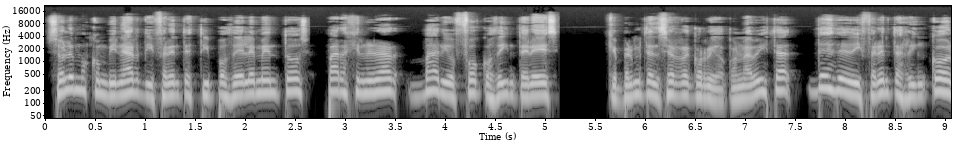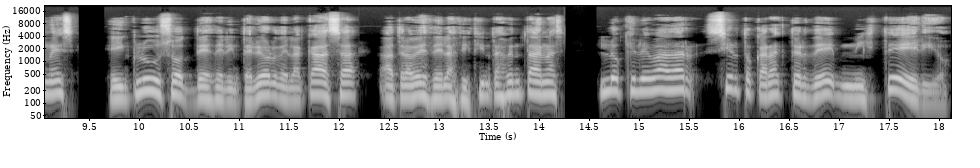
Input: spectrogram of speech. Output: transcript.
solemos combinar diferentes tipos de elementos para generar varios focos de interés que permiten ser recorridos con la vista desde diferentes rincones e incluso desde el interior de la casa a través de las distintas ventanas, lo que le va a dar cierto carácter de misterio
